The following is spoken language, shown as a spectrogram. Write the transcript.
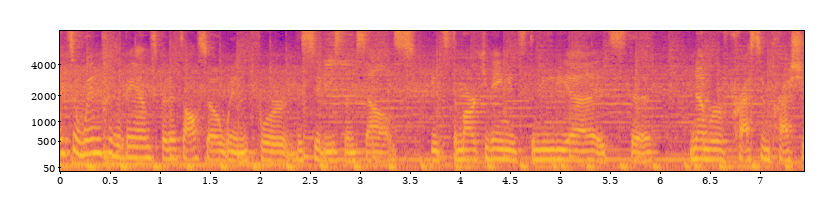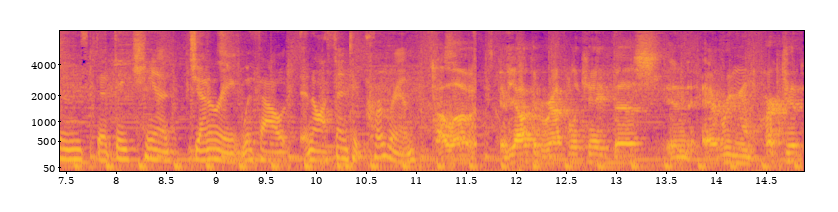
It's a win for the bands, but it's also a win for the cities themselves. It's the marketing, it's the media, it's the number of press impressions that they can't generate without an authentic program. I love it. If y'all could replicate this in every market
